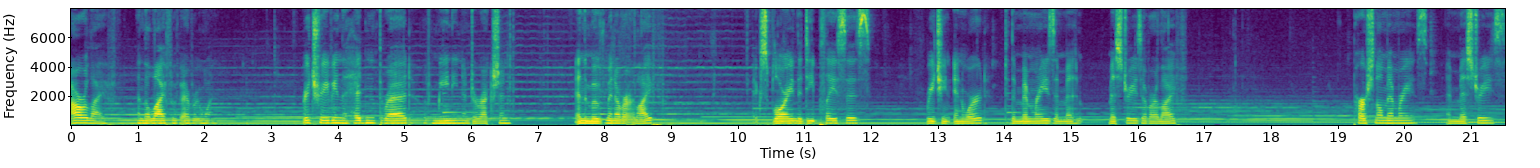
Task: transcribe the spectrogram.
our life, and the life of everyone retrieving the hidden thread of meaning and direction in the movement of our life, exploring the deep places, reaching inward to the memories and my- mysteries of our life, personal memories and mysteries,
